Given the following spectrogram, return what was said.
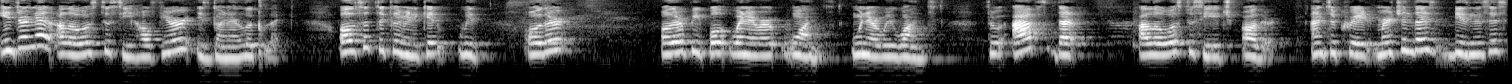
Internet allows us to see how future is gonna look like. Also to communicate with other other people whenever want whenever we want through apps that allow us to see each other and to create merchandise businesses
